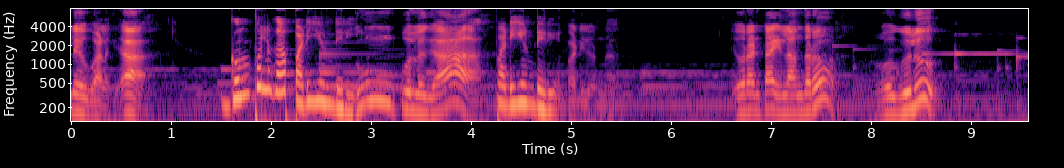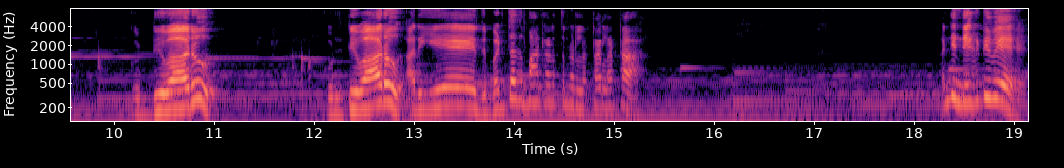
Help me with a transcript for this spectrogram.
లేవు వాళ్ళకి. ఆ. గుంపులుగా పడియుండిరి. గుంపులుగా పడియుండిరి. పడి ఉన్నారు ఎవరంట వీళ్ళందరూ? రోగులు గుడ్డివారు కుంటివారు. అది ఏది పడితే అది మాట్లాడుతున్నారు. లట లట. అన్ని నెగిటివే.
